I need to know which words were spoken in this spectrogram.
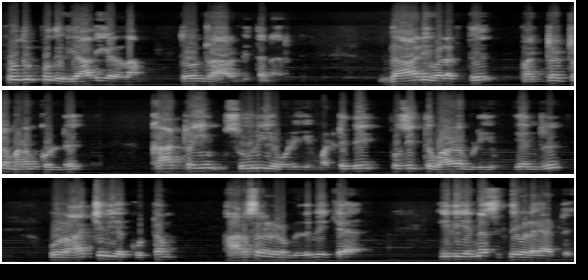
புது புது வியாதிகள் எல்லாம் தோன்ற ஆரம்பித்தனர். தாடி வளர்த்து பற்றற்ற மனம் கொண்டு காற்றையும் சூரிய ஒளியை மட்டுமே புசித்து வாழ முடியும் என்று ஒரு ஆச்சரிய கூட்டம் அரசர்களிடம் நிரூபிக்க இது என்ன சித்த விளையாட்டு?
